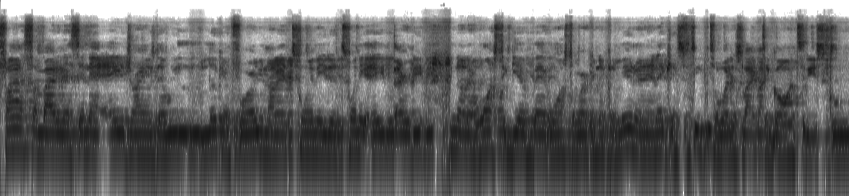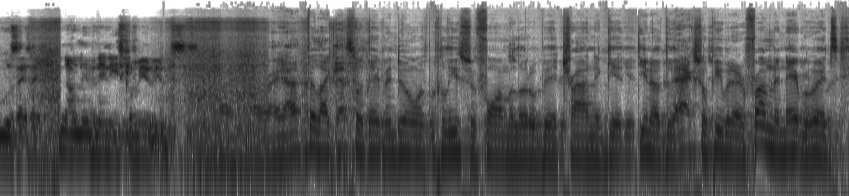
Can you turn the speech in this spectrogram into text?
find somebody that's in that age range that we're looking for. You know, that 20 to 28, 30. You know, that wants to give back, wants to work in the community, and they can speak to what it's like to go into these schools and you know living in these communities. All right, I feel like that's what they've been doing with police reform a little bit, trying to get you know the actual people that are from the neighborhoods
